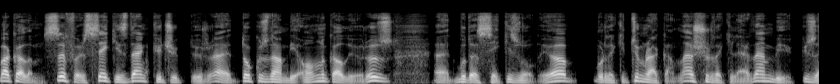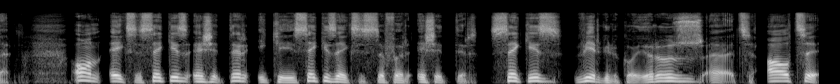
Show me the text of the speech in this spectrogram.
Bakalım, 0, 8'den küçüktür. Evet, 9'dan bir onluk alıyoruz. Evet, bu da 8 oluyor. Buradaki tüm rakamlar şuradakilerden büyük, güzel. 10 eksi 8 eşittir 2, 8 eksi 0 eşittir 8, virgülü koyuyoruz. Evet, 6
